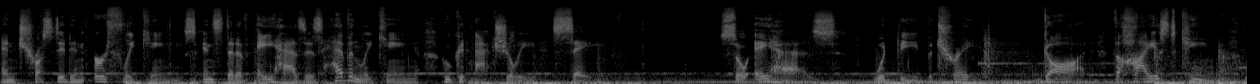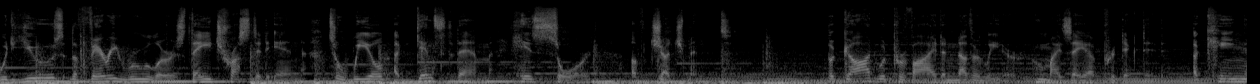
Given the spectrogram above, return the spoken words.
and trusted in earthly kings instead of Ahaz's heavenly king who could actually save. So Ahaz would be betrayed. God, the highest king, would use the very rulers they trusted in to wield against them his sword of judgment. But God would provide another leader whom Isaiah predicted, a king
